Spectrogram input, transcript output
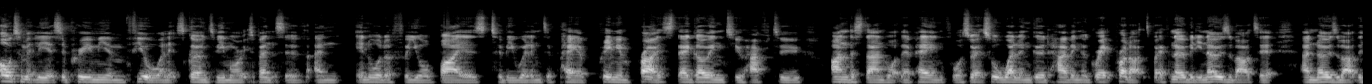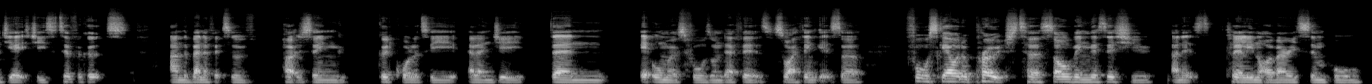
ultimately, it's a premium fuel and it's going to be more expensive. And in order for your buyers to be willing to pay a premium price, they're going to have to understand what they're paying for. So it's all well and good having a great product, but if nobody knows about it and knows about the GHG certificates and the benefits of purchasing good quality LNG, then it almost falls on deaf ears. So I think it's a full scaled approach to solving this issue. And it's clearly not a very simple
